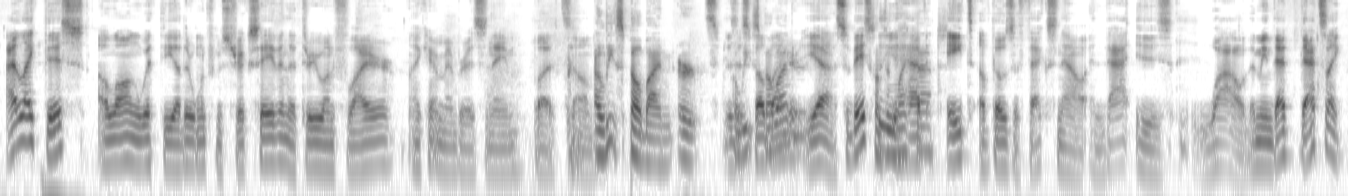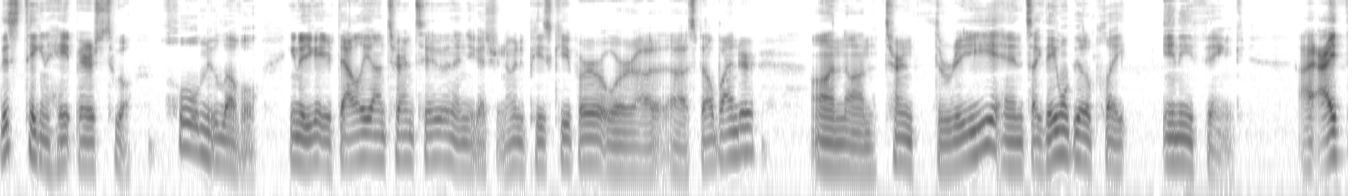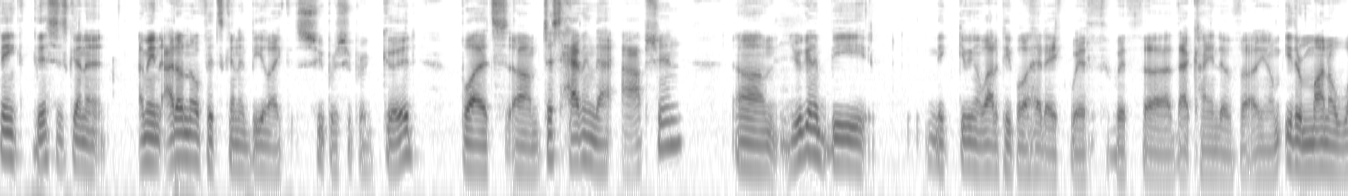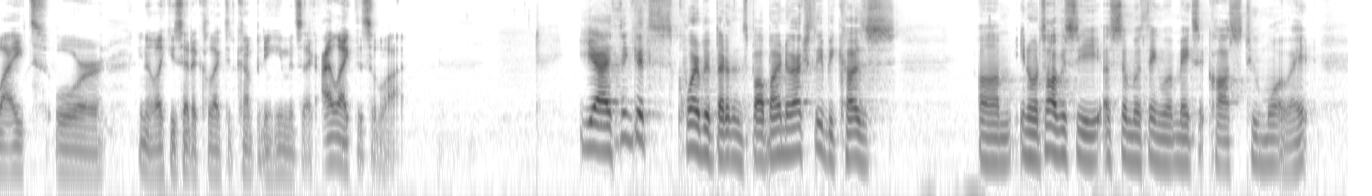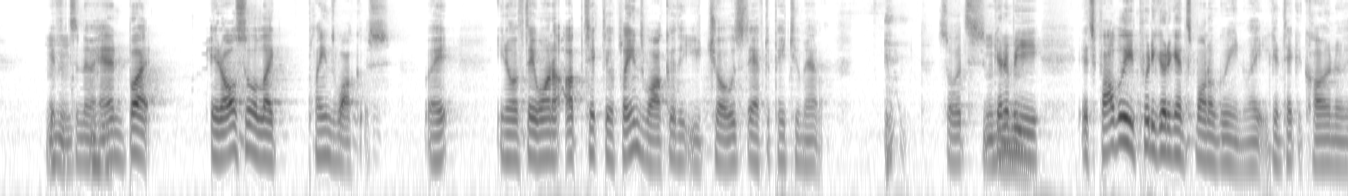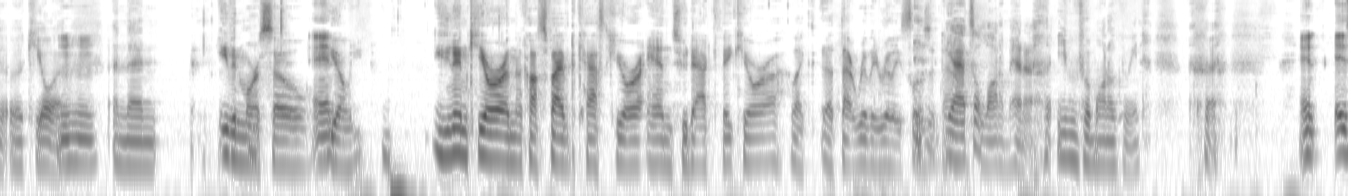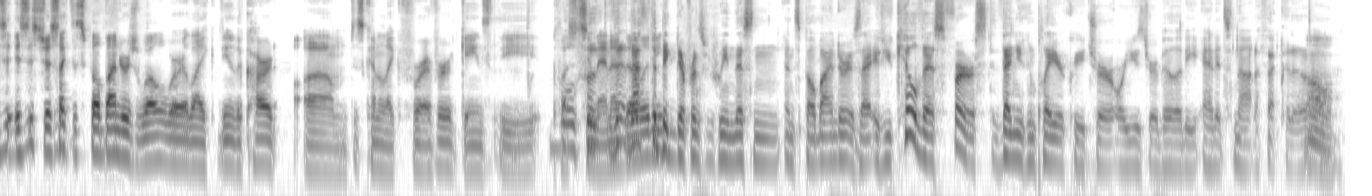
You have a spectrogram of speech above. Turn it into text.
I like this along with the other one from Strixhaven, the three one flyer. I can't remember his name, but um, Elite Spellbind or is Elite it Spellbinder? Yeah. So basically, Something you like have that? eight of those effects now, and that is wow. I mean that that's like this is taking hate bears to a whole new level. You know, you get your Thalia on turn two, and then you got your anointed peacekeeper or uh, uh, spellbinder on on turn three, and it's like they won't be able to play anything. I, I think this is gonna. I mean, I don't know if it's gonna be like super super good, but um, just having that option, um, you're gonna be make, giving a lot of people a headache with with uh, that kind of uh, you know either mono white or you know like you said a collected company human sec. I like this a lot. Yeah, I think it's quite a bit better than Spellbinder actually because, um, you know, it's obviously a similar thing it makes it cost two more, right? If it's in their hand, but it also like planeswalkers, right? You know, if they want to uptick their planeswalker that you chose, they have to pay two mana. so it's gonna be, mm-hmm. it's probably pretty good against mono green, right? You can take a Karn or, or a Kiora, mm-hmm. and then even more so. And- you know, you name Kiora and then it costs five to cast Kiora and two to activate Kiora. Like that, that really, really slows it down. Yeah, it's a lot of mana, even for mono green. And is is this just like the Spellbinder as well, where like you know the card um just kind of like forever gains the plus Well, two mana th- ability? that's the big difference between this and, and Spellbinder is that if you kill this first, then you can play your creature or use your ability, and it's not affected at all. Oh.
